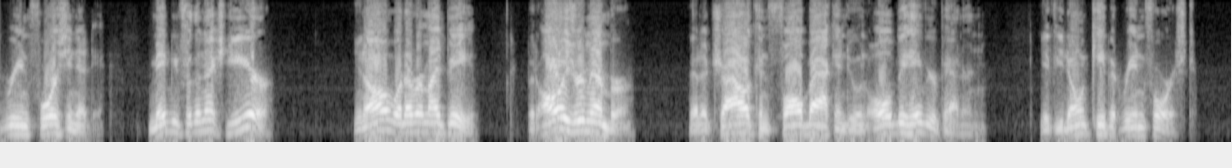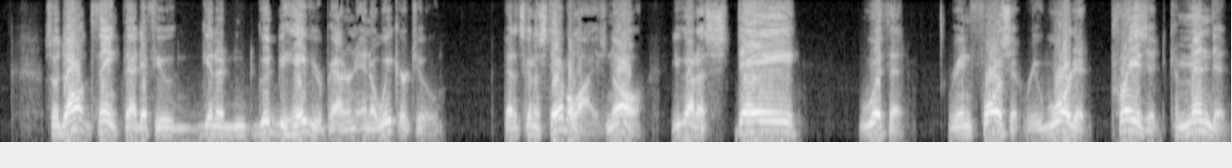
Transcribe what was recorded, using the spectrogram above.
reinforcing it, maybe for the next year, you know, whatever it might be. But always remember that a child can fall back into an old behavior pattern if you don't keep it reinforced. So don't think that if you get a good behavior pattern in a week or two, that it's going to stabilize. No, you got to stay with it, reinforce it, reward it, praise it, commend it,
